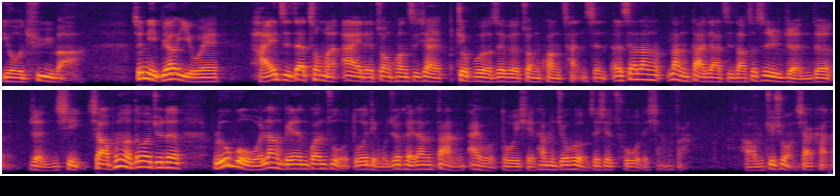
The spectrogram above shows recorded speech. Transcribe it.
有趣吧？所以你不要以为孩子在充满爱的状况之下就不会有这个状况产生，而是要让让大家知道这是人的人性。小朋友都会觉得，如果我让别人关注我多一点，我就可以让大人爱我多一些，他们就会有这些错误的想法。好，我们继续往下看。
